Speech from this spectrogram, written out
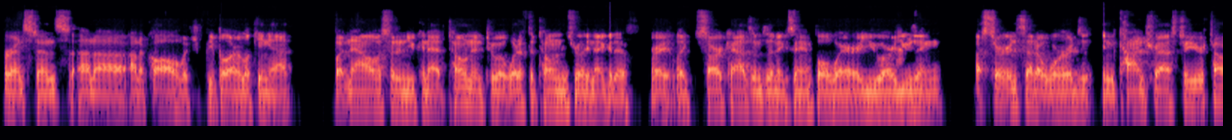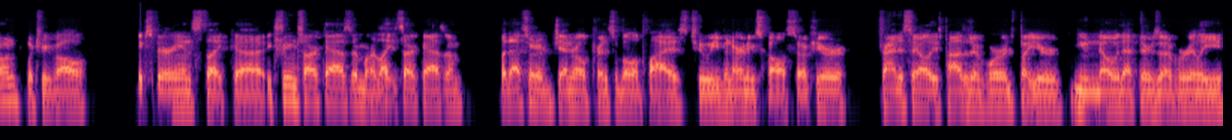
for instance, on a on a call, which people are looking at, but now all of a sudden you can add tone into it. What if the tone was really negative, right? Like sarcasm is an example where you are using a certain set of words in contrast to your tone, which we've all experienced, like uh, extreme sarcasm or light sarcasm. But that sort of general principle applies to even earnings calls. So if you're trying to say all these positive words, but you're you know that there's a really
